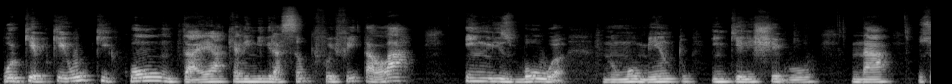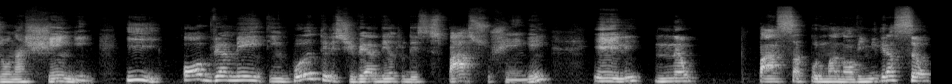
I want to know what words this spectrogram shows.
Por quê? Porque o que conta é aquela imigração que foi feita lá em Lisboa, no momento em que ele chegou na zona Schengen. E, obviamente, enquanto ele estiver dentro desse espaço Schengen, ele não passa por uma nova imigração,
